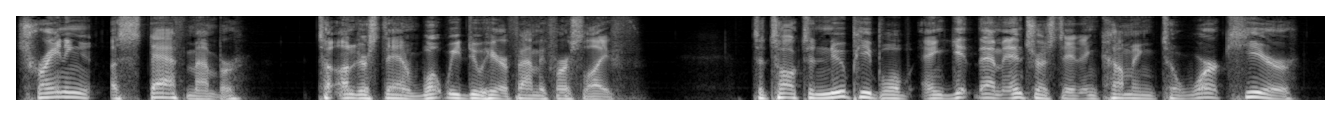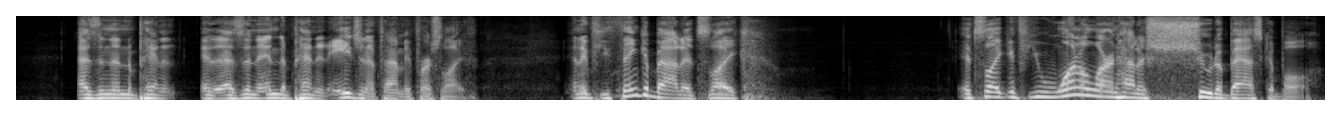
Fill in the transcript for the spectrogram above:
training a staff member to understand what we do here at Family First Life, to talk to new people and get them interested in coming to work here as an independent as an independent agent at Family First Life. And if you think about it, it's like it's like if you want to learn how to shoot a basketball,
